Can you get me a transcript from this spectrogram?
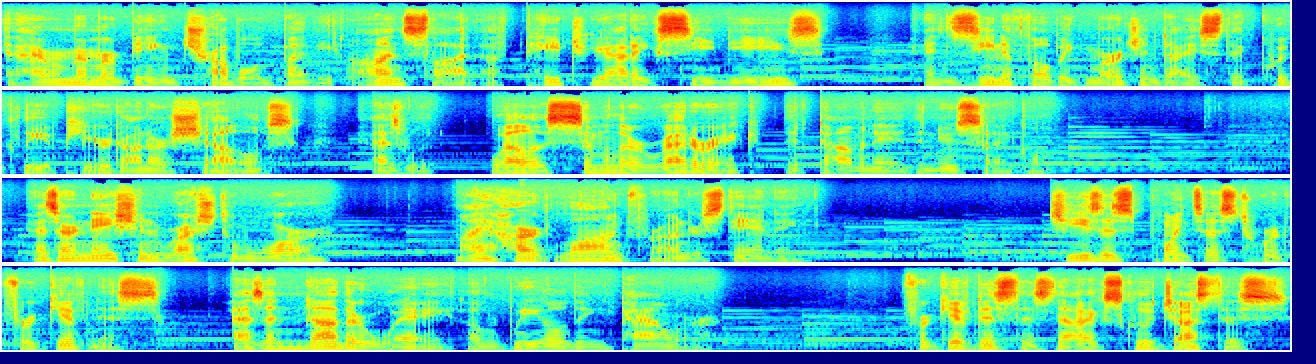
and I remember being troubled by the onslaught of patriotic CDs and xenophobic merchandise that quickly appeared on our shelves as well as similar rhetoric that dominated the news cycle. As our nation rushed to war, my heart longed for understanding. Jesus points us toward forgiveness as another way of wielding power. Forgiveness does not exclude justice.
